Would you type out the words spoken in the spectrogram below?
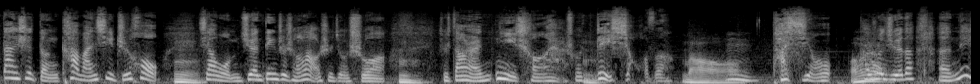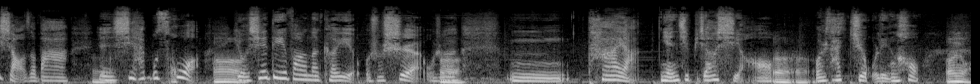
但是等看完戏之后，嗯。像我们剧院丁志成老师就说，嗯，就当然昵称，哎呀，说这小子哦，嗯，他行，哦他说觉得呃那小子吧，呃戏还不错，啊。有些地方呢可以。我说是，我说啊，嗯，他呀年纪比较小，嗯嗯。我说他九零后，哎呦，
